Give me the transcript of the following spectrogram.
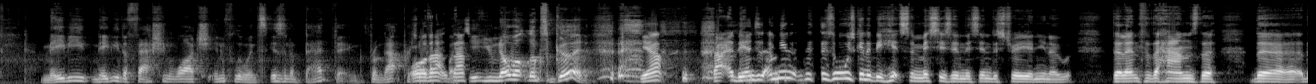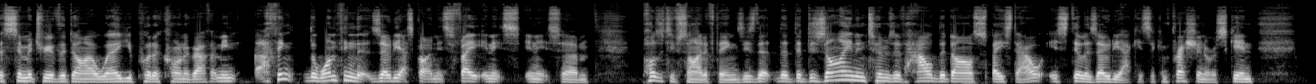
maybe maybe the fashion watch influence isn't a bad thing from that perspective Well, that- Like, that's- you know it looks good. Yeah. That at the end of the, i mean there's always going to be hits and misses in this industry and you know the length of the hands the the the symmetry of the dial where you put a chronograph. I mean i think the one thing that zodiac's got in its fate in its in its um positive side of things is that the, the design in terms of how the dial's spaced out is still a zodiac it's a compression or a skin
